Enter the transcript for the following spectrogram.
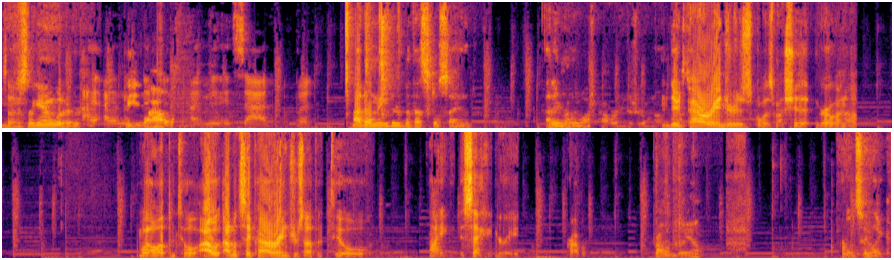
So, just like, yeah, whatever. I, I have no Wow. I mean, it's sad, but. I don't either, but that's still sad. I didn't really watch Power Rangers growing up. Dude, Power Rangers was my shit growing up. Well, up until I, w- I would say Power Rangers up until like the second grade, probably. Probably, yeah. I would say like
